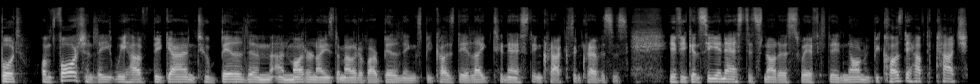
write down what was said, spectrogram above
But unfortunately, we have begun to build them and modernise them out of our buildings because they like to nest in cracks and crevices. If you can see a nest, it's not a swift. They normally because they have to catch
